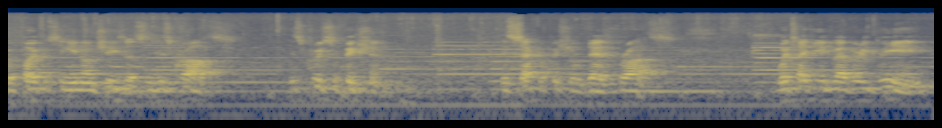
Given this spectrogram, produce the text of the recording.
we're focusing in on Jesus and his cross, his crucifixion, his sacrificial death for us. We're taking into our very being,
